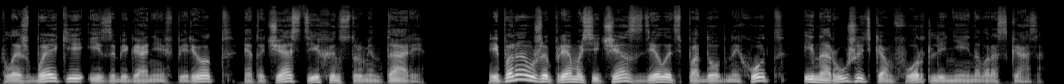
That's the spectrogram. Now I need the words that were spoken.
Флэшбэки и забегание вперед — это часть их инструментария. И пора уже прямо сейчас сделать подобный ход и нарушить комфорт линейного рассказа.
